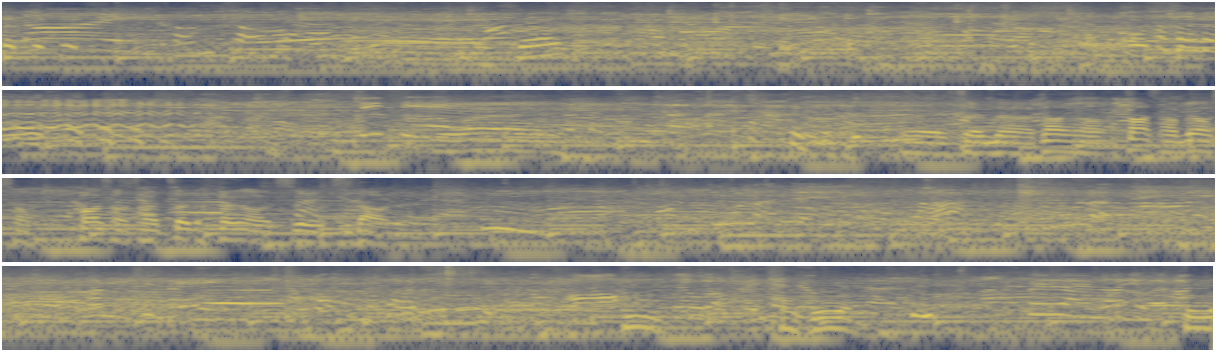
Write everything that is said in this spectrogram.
对，虫虫，谢谢。对，真的大肠大肠包小包小肠真的很好吃，我知道的。好吃的，回来了，真的。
